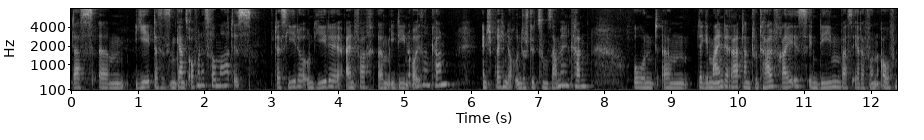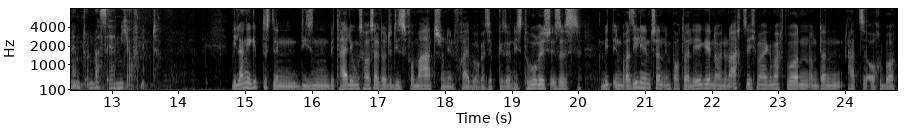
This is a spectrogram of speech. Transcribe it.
dass, ähm, je, dass es ein ganz offenes Format ist, dass jeder und jede einfach ähm, Ideen äußern kann, entsprechend auch Unterstützung sammeln kann und ähm, der Gemeinderat dann total frei ist in dem, was er davon aufnimmt und was er nicht aufnimmt. Wie lange gibt es denn diesen Beteiligungshaushalt oder dieses Format schon in Freiburg? Also ich habe gesehen, historisch ist es mit in Brasilien entstanden, in Porto Alegre 89 mal gemacht worden und dann hat es auch über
